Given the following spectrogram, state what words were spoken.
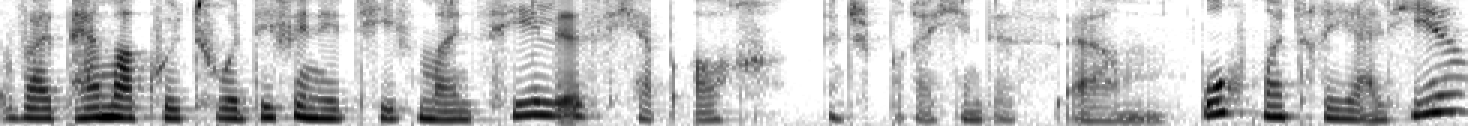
weil Permakultur definitiv mein Ziel ist, ich habe auch entsprechendes ähm, Buchmaterial hier,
